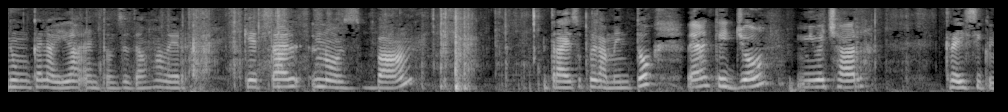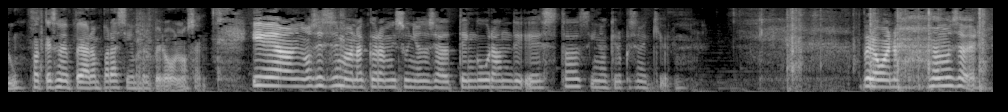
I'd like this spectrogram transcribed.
nunca en la vida. Entonces vamos a ver qué tal nos va trae su pegamento. Vean que yo me iba a echar Crazy Glue para que se me pegaran para siempre, pero no sé. Y vean, no sé si se me van a quebrar mis uñas, o sea, tengo grandes estas y no quiero que se me quiebren. Pero bueno, vamos a ver.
